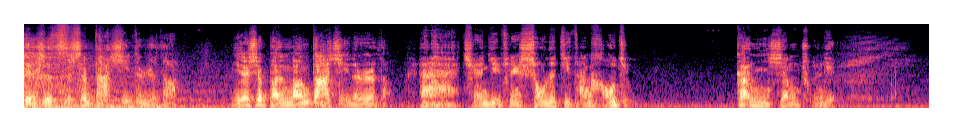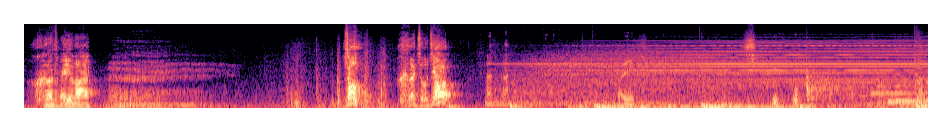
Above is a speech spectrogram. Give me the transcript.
天是子生大喜的日子，也是本王大喜的日子。哎，前几天收了几坛好酒，甘香醇烈，喝他一碗。嗯，走，喝酒去。哎呀，行。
